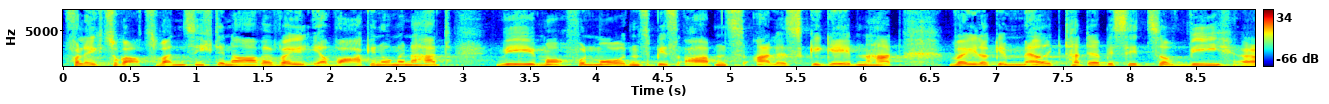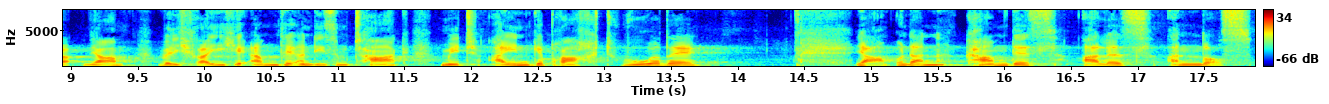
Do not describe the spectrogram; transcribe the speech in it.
Vielleicht sogar 20 Denare, weil er wahrgenommen hat, wie man von morgens bis abends alles gegeben hat, weil er gemerkt hat, der Besitzer, wie, äh, ja, welch reiche Ernte an diesem Tag mit eingebracht wurde. Ja, und dann kam das alles anders.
